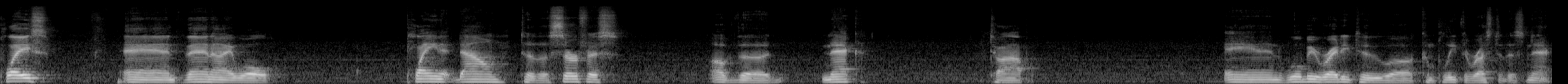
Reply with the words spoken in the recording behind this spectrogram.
place and then I will plane it down to the surface of the neck top and we'll be ready to uh, complete the rest of this neck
